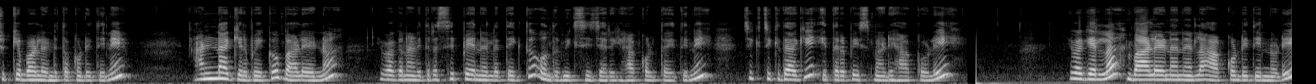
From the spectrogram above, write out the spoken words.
ಚುಕ್ಕೆ ಬಾಳೆಹಣ್ಣು ತೊಗೊಂಡಿದ್ದೀನಿ. ಹಣ್ಣಾಗಿರಬೇಕು ಬಾಳೆಹಣ್ಣು. ಇವಾಗ ನಾನು ಇದರ ಸಿಪ್ಪೆಯನ್ನೆಲ್ಲ ತೆಗೆದು ಒಂದು ಮಿಕ್ಸಿ ಜಾರಿಗೆ ಹಾಕ್ಕೊಳ್ತಾ ಇದ್ದೀನಿ. ಚಿಕ್ಕ ಚಿಕ್ಕದಾಗಿ ಈ ಥರ ಪೀಸ್ ಮಾಡಿ ಹಾಕ್ಕೊಳ್ಳಿ ಇವಾಗೆಲ್ಲ ಬಾಳೆಹಣ್ಣನ್ನೆಲ್ಲ ಹಾಕ್ಕೊಂಡಿದ್ದೀನಿ ನೋಡಿ.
